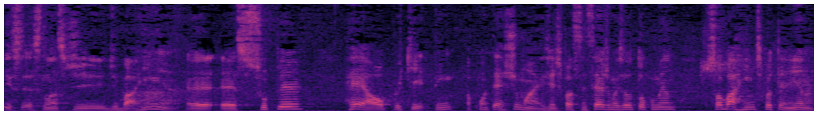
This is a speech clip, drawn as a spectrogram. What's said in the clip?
esse lance de, de barrinha é, é super real, porque tem, acontece demais. A gente fala assim, Sérgio, mas eu estou comendo só barrinha de proteína.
